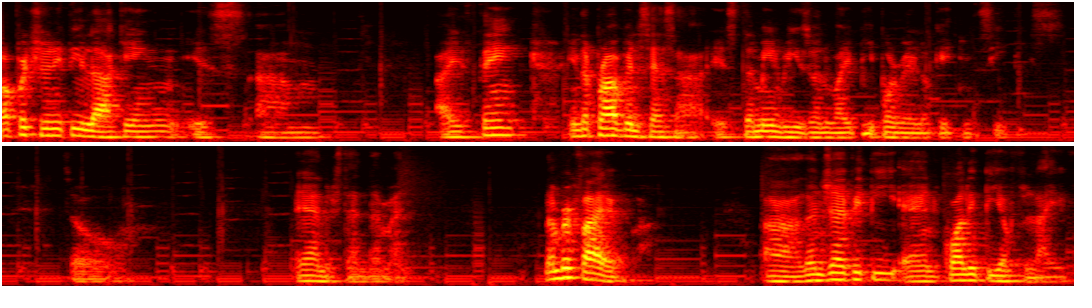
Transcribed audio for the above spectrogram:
opportunity lacking is um, I think in the provinces uh, is the main reason why people relocate into cities. So, I understand that, man. Number five, uh, longevity and quality of life.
